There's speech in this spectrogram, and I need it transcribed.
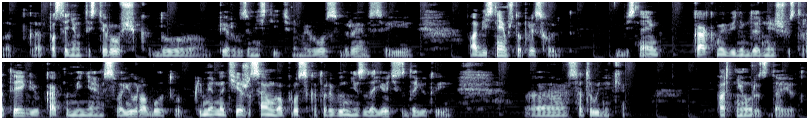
от последнего тестировщика до первого заместителя моего, собираемся и объясняем, что происходит объясняем, как мы видим дальнейшую стратегию, как мы меняем свою работу. Примерно те же самые вопросы, которые вы мне задаете, задают и э, сотрудники. Партнеры задают.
